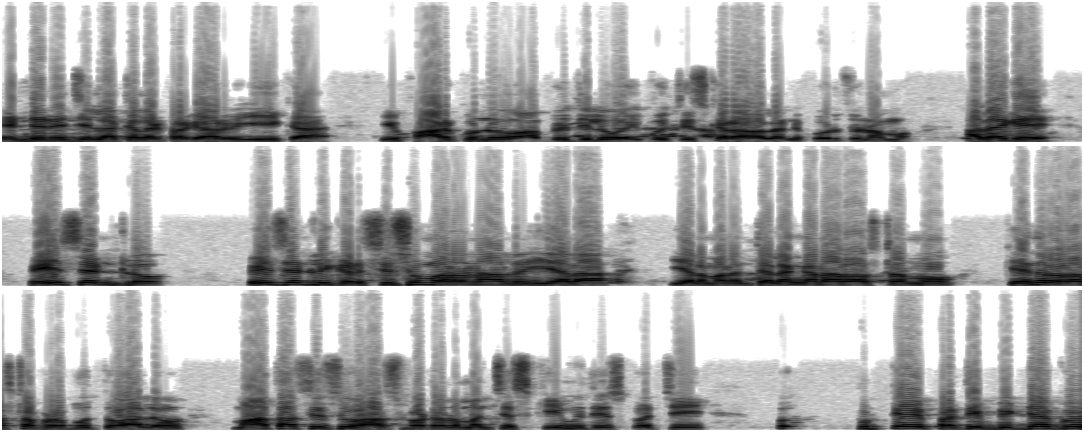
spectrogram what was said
వెంటనే జిల్లా కలెక్టర్ గారు ఈ ఈ పార్కును అభివృద్ధిలో వైపు తీసుకురావాలని కోరుచున్నాము. అలాగే పేషెంట్లు పేషెంట్లు ఇక్కడ శిశు మరణాలు ఇలా ఇలా మనం తెలంగాణ రాష్ట్రము కేంద్ర రాష్ట్ర ప్రభుత్వాలు మాతా శిశు హాస్పిటల్ మంచి స్కీమ్ తీసుకొచ్చి పు- పుట్టే ప్రతి బిడ్డకు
